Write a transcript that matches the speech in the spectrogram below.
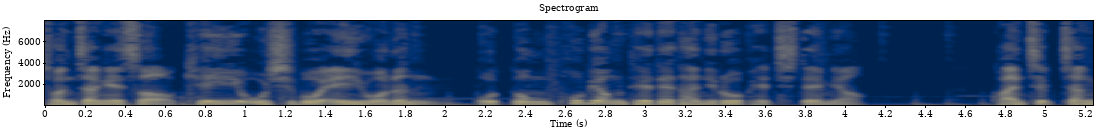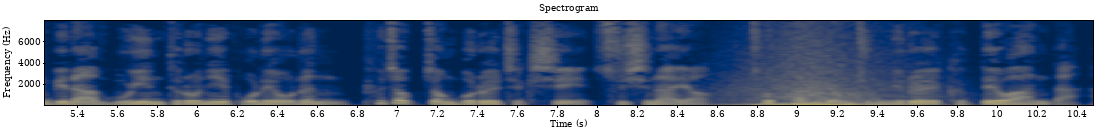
전장에서 K55A1은 보통 포병 대대 단위로 배치되며 관측 장비나 무인 드론이 보내오는 표적 정보를 즉시 수신하여 초탄 명중률을 극대화한다.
